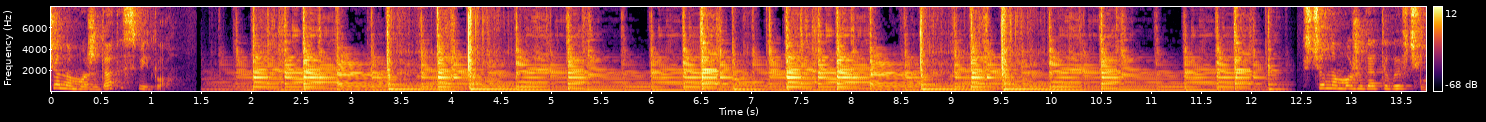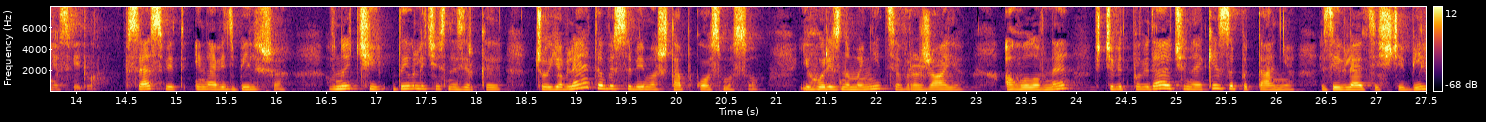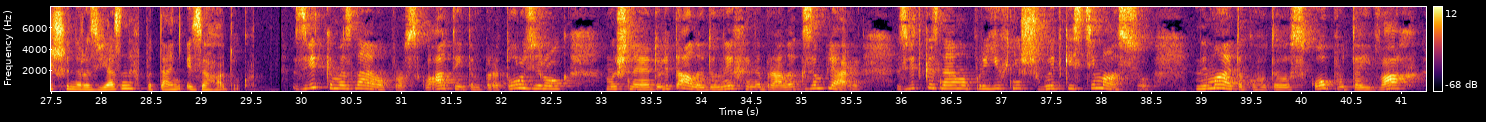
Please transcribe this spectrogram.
що нам може дати світло? Що нам може дати вивчення світла? Всесвіт і навіть більше. Вночі, дивлячись на зірки, чи уявляєте ви собі масштаб космосу? Його різноманіття вражає, а головне, що відповідаючи на якесь запитання, з'являється ще більше нерозв'язаних питань і загадок. Звідки ми знаємо про склад і температуру зірок? Ми ж не долітали до них і не брали екземпляри. Звідки знаємо про їхню швидкість і масу? Немає такого телескопу та й ваг.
